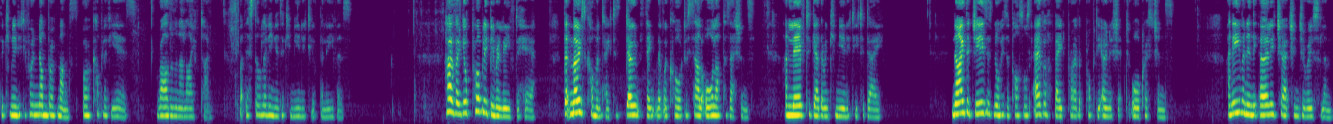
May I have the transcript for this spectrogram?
the community for a number of months or a couple of years, rather than a lifetime, but they're still living as a community of believers. However, you'll probably be relieved to hear that most commentators don't think that we're called to sell all our possessions and live together in community today. Neither Jesus nor his apostles ever forbade private property ownership to all Christians. And even in the early church in Jerusalem,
